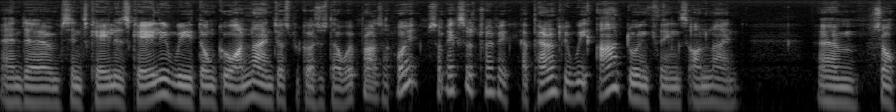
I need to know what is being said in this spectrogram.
And um, since Kali is Kali, we don't go online just because it's our web browser. Oh, some extra traffic. Apparently we are doing things online. Um, so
